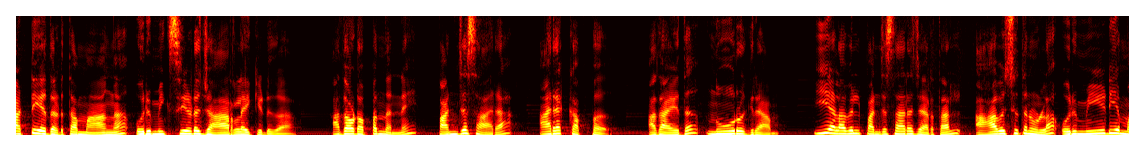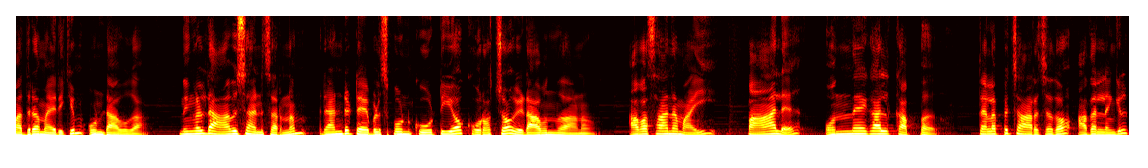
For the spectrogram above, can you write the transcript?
കട്ട് ചെയ്തെടുത്ത മാങ്ങ ഒരു മിക്സിയുടെ ജാറിലേക്ക് ഇടുക. അതോടൊപ്പം തന്നെ പഞ്ചസാര അര കപ്പ് അതായത് നൂറ് ഗ്രാം. ഈ അളവിൽ പഞ്ചസാര ചേർത്താൽ ആവശ്യത്തിനുള്ള ഒരു മീഡിയം മധുരമായിരിക്കും ഉണ്ടാവുക. നിങ്ങളുടെ ആവശ്യാനുസരണം രണ്ട് ടേബിൾ സ്പൂൺ കൂട്ടിയോ കുറച്ചോ ഇടാവുന്നതാണ്. അവസാനമായി പാൽ ഒന്നേകാൽ കപ്പ് തിളപ്പിച്ചാർച്ചതോ അതല്ലെങ്കിൽ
